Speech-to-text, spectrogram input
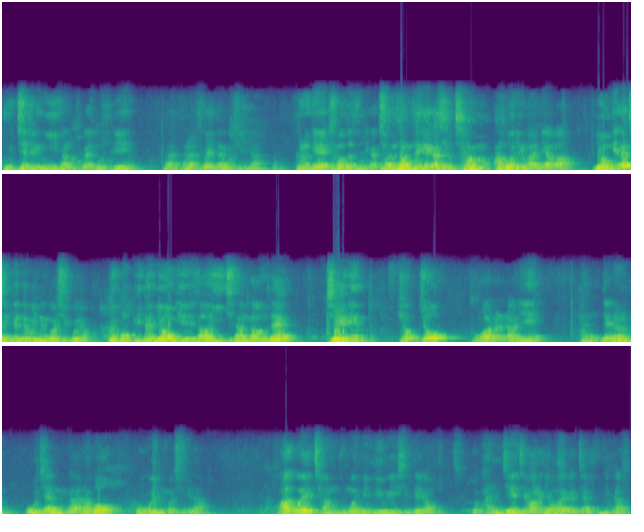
구체적인 이상 국가의 모습이 나타날 수가 있다는 것입니다. 그러게 참 어떻습니까? 천상세계에 가신 참 아버님을 말미암아 영계가 재편되고 있는 것이고요. 그 복귀된 영예에서 이 지상 가운데 재림, 협조, 부활할 날이 한때는 오지 않는가라고 보고 있는 것입니다. 과거에 참 부모님이 미국에 계실 때요. 그 반지의 제왕의 영화가 있지 않습니까?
